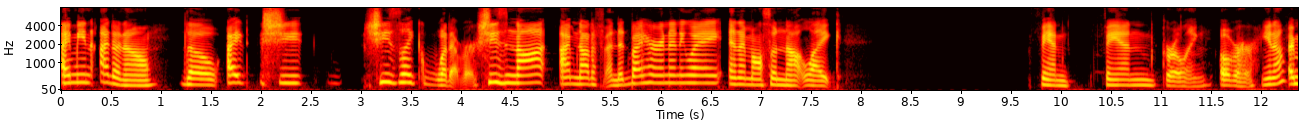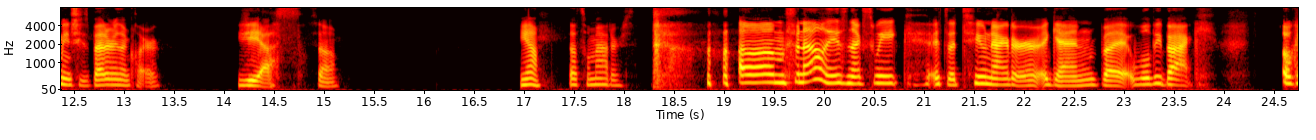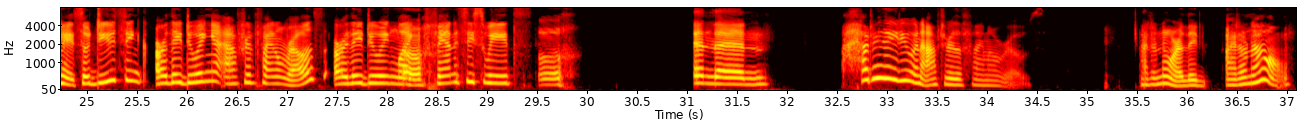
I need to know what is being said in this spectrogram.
I mean I don't know though. I she she's like whatever. She's not I'm not offended by her in any way and I'm also not like fan fan girling over her, you know? I mean, she's better than Clare. Yes. So. Yeah. That's what matters. um, finales next week. It's a two nighter again, but we'll be back. Okay, so do you think are they doing it after the final rose? Are they doing like Ugh. fantasy suites Ugh. and then How do they do an after the final rose? I don't know, are they I don't know.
